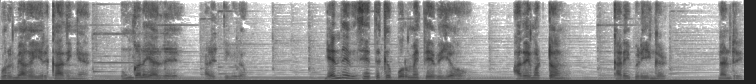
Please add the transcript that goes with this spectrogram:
பொறுமையாக இருக்காதீங்க. உங்களை அது அழைத்துவிடும். எந்த விஷயத்துக்கு பொறுமை தேவையோ அதை மட்டும் கடைபிடியுங்கள். நன்றி.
